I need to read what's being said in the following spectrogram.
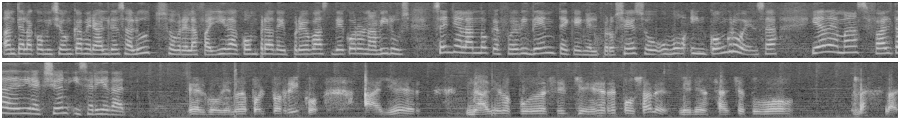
ante la Comisión Cameral de Salud sobre la fallida compra de pruebas de coronavirus, señalando que fue evidente que en el proceso hubo incongruencia y además falta de dirección y seriedad. el gobierno de Puerto Rico. Ayer nadie nos pudo decir quién es el responsable. Miriam Sánchez tuvo. La,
